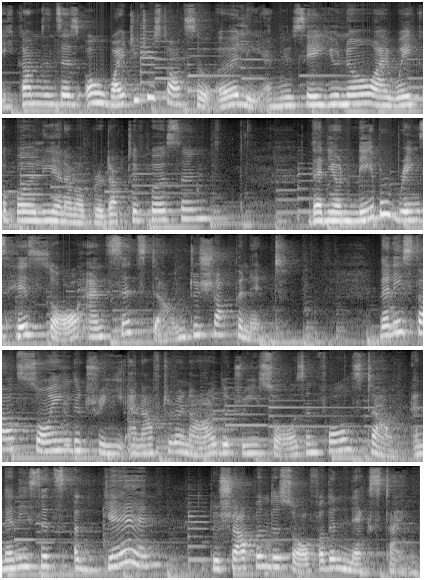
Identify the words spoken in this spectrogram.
he comes and says, Oh, why did you start so early? And you say, You know, I wake up early and I'm a productive person. Then your neighbor brings his saw and sits down to sharpen it. Then he starts sawing the tree, and after an hour, the tree saws and falls down. And then he sits again to sharpen the saw for the next time.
